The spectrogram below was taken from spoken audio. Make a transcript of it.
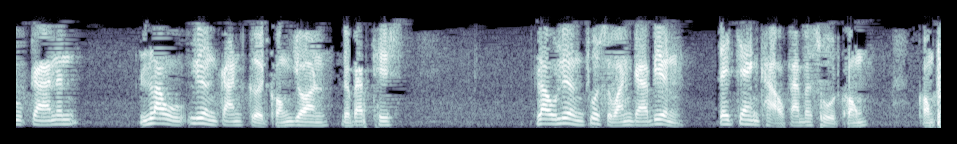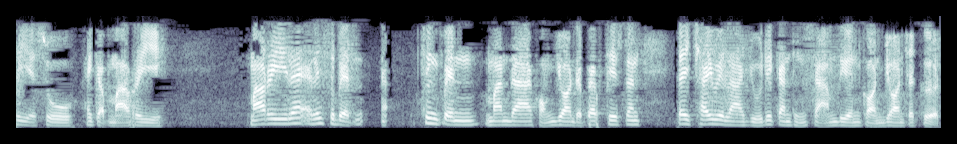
ลูกานั้น เล่าเรื่องการเกิดของยอห์น the Baptist เล่าเรื่องทูตสวรรค์กาเบรียล ได้แจ้งข่าวการประสูติของของพระเยซูให้กับมารี มารีและเอลิซาเบธซึ่งเป็นมารดาของยอห์น the Baptist นั้นได้ใช้เวลาอยู่ด้วยกันถึงสามเดือนก่อนยอห์นจะเกิด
